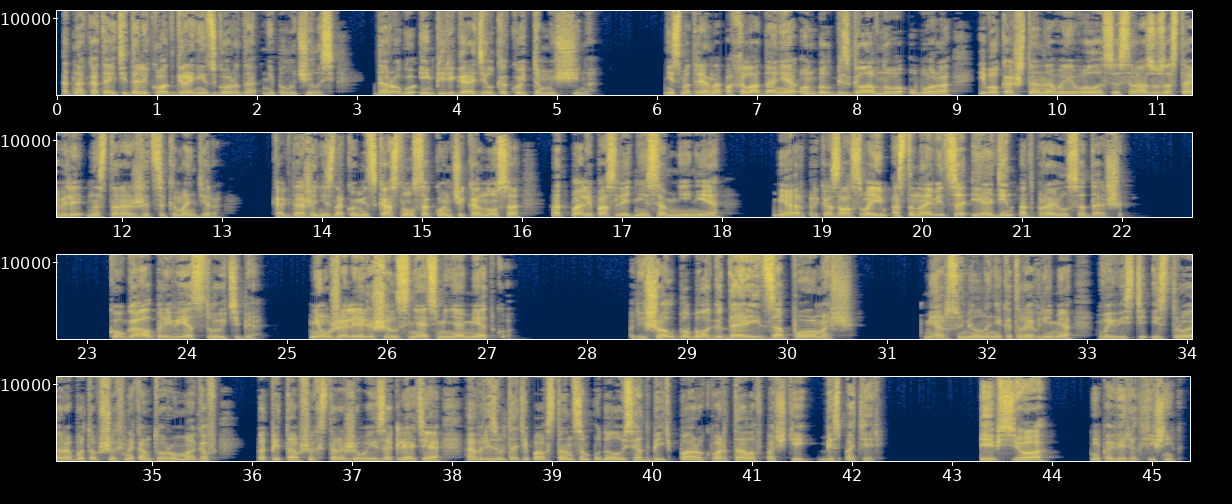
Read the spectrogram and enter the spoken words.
Однако отойти далеко от границ города не получилось. Дорогу им перегородил какой-то мужчина. Несмотря на похолодание, он был без головного убора, его каштановые волосы сразу заставили насторожиться командира. Когда же незнакомец коснулся кончика носа, отпали последние сомнения. Миар приказал своим остановиться, и один отправился дальше. Кугал, приветствую тебя. Неужели решил снять с меня метку? Пришел поблагодарить за помощь. Миар сумел на некоторое время вывести из строя работавших на контору магов, подпитавших сторожевые заклятия, а в результате повстанцам удалось отбить пару кварталов почти без потерь. «И все?» – не поверил хищник.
